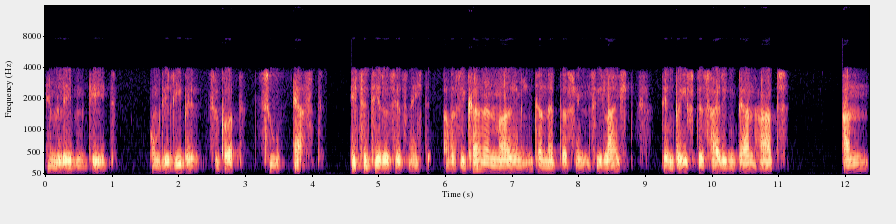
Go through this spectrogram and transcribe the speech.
im Leben geht, um die Liebe zu Gott zuerst. Ich zitiere das jetzt nicht, aber Sie können mal im Internet, da finden Sie leicht, den Brief des heiligen Bernhard an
